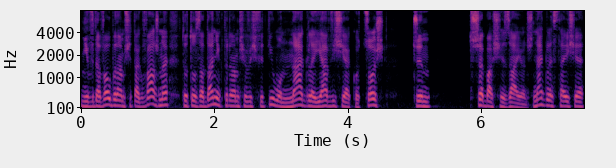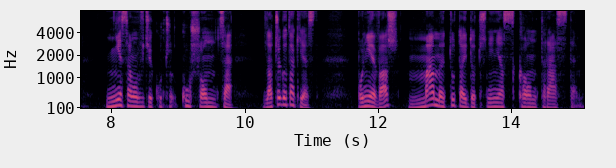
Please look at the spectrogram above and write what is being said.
nie wydawałoby nam się tak ważne, to to zadanie, które nam się wyświetliło, nagle jawi się jako coś, czym trzeba się zająć. Nagle staje się niesamowicie kuszące. Dlaczego tak jest? ponieważ mamy tutaj do czynienia z kontrastem.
